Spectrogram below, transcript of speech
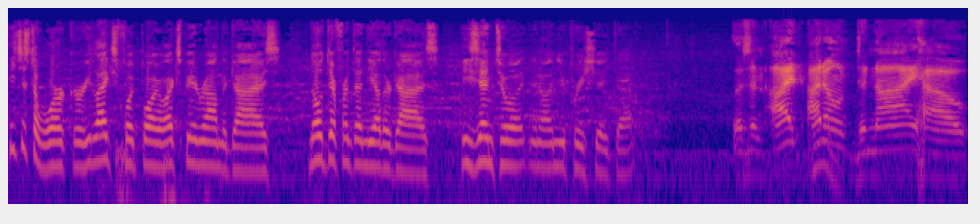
he's just a worker. He likes football. He likes being around the guys. No different than the other guys. He's into it, you know, and you appreciate that. Listen, I, I don't deny how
